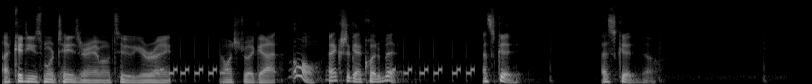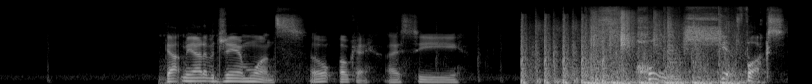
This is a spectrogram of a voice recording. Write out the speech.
I could use more taser ammo too, you're right. How much do I got? Oh, I actually got quite a bit. That's good. That's good though. Got me out of a jam once. Oh, okay. I see. Holy shit, fucks.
